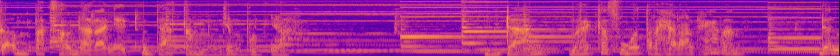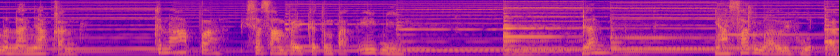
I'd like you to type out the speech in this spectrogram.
keempat saudaranya itu datang menjemputnya. Dan mereka semua terheran-heran dan menanyakan, kenapa bisa sampai ke tempat ini? Dan nyasar melalui hutan,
